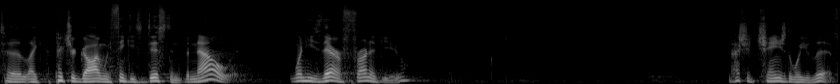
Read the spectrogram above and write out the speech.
to like picture God and we think he's distant. But now, when he's there in front of you, that should change the way you live.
